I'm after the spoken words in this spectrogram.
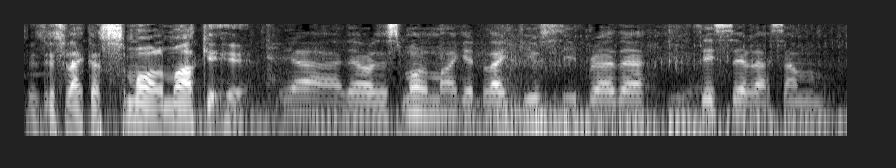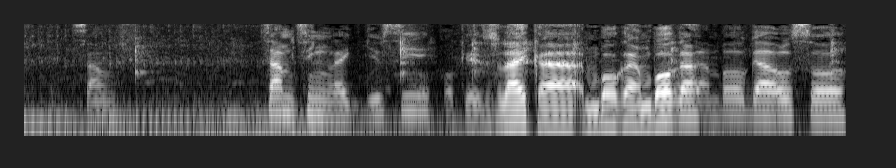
So it's just like a small market here. Yeah, there was a small market like you see, brother. They sell us some, some, something like you see. Okay, it's like uh, mboga mboga. Mboga also,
